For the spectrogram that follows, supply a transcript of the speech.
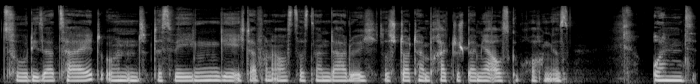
zu dieser Zeit und deswegen gehe ich davon aus, dass dann dadurch das Stottern praktisch bei mir ausgebrochen ist. Und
